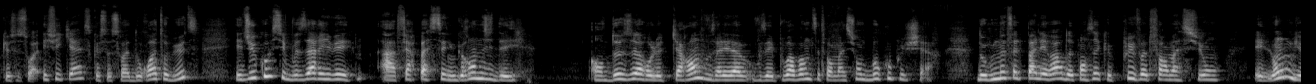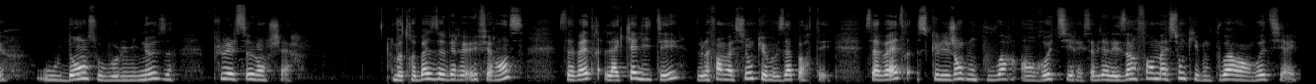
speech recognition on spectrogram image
que ce soit efficace, que ce soit droit au but. Et du coup, si vous arrivez à faire passer une grande idée en deux heures au lieu de 40, vous allez, vous allez pouvoir vendre cette formation beaucoup plus cher. Donc ne faites pas l'erreur de penser que plus votre formation est longue, ou dense, ou volumineuse, plus elle se vend cher. Votre base de référence, ça va être la qualité de l'information que vous apportez. Ça va être ce que les gens vont pouvoir en retirer. Ça veut dire les informations qu'ils vont pouvoir en retirer.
